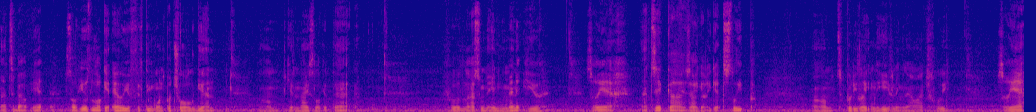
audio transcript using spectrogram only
that's about it. So here's a look at Area 51 Patrol again Um, get a nice look at that for the last remaining minute here. So yeah, that's it guys, I gotta get sleep. Um, it's pretty late in the evening now actually. So yeah,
